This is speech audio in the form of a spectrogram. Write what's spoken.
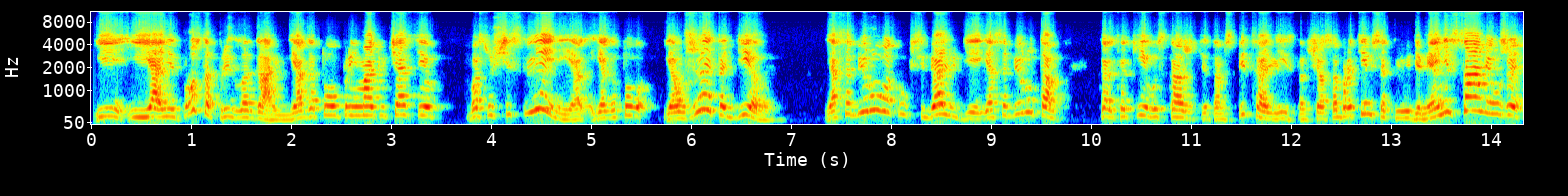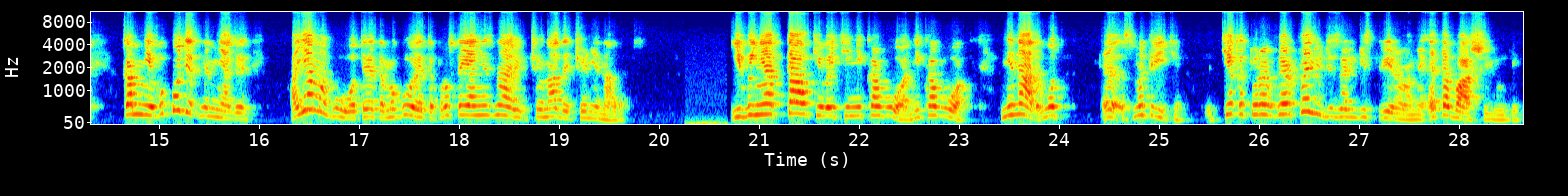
И, и я не просто предлагаю, я готова принимать участие в осуществлении, я, я готова, я уже это делаю. Я соберу вокруг себя людей, я соберу там, какие вы скажете, там, специалистов, сейчас обратимся к людям, и они сами уже ко мне выходят на меня, говорят, а я могу вот это, могу это, просто я не знаю, что надо, что не надо. И вы не отталкиваете никого, никого, не надо. Вот э, смотрите, те, которые в ГРП люди зарегистрированы, это ваши люди.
